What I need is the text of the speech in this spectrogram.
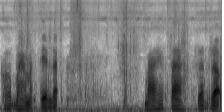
Có ba mặt tiền lận 3 hecta rất rộng.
